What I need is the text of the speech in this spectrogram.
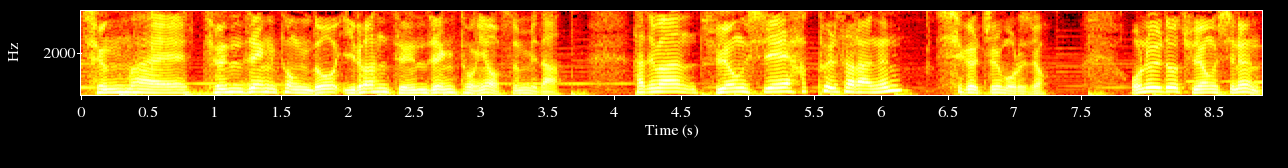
정말 전쟁통도 이런 전쟁통이 없습니다. 하지만 주영 씨의 하플 사랑은 식을 줄 모르죠. 오늘도 주영 씨는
